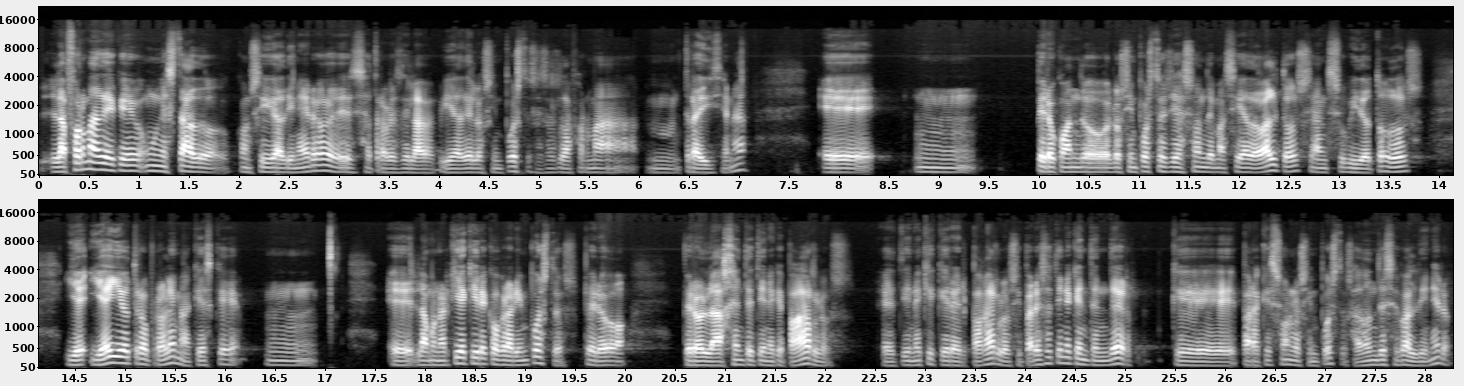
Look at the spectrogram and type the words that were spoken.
La forma de que un Estado consiga dinero es a través de la vía de los impuestos, esa es la forma mm, tradicional. Eh, mm, pero cuando los impuestos ya son demasiado altos, se han subido todos, y, hay otro problema, que es que mm, eh, la monarquía quiere cobrar impuestos, pero, la gente tiene que pagarlos. Eh, tiene que querer pagarlos y para eso tiene que entender que, para qué son los impuestos, a dónde se va el dinero.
